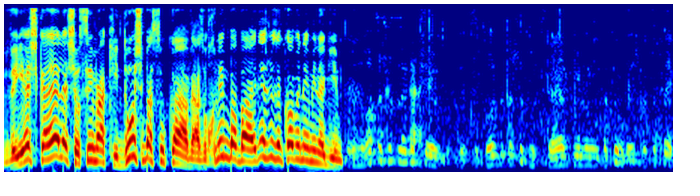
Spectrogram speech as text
ויש כאלה שעושים רק קידוש בסוכה, ואז אוכלים בבית, יש בזה כל מיני מנהגים. זה נורא פשוט להגיד שבסוכות זה פשוט מצטער כאילו פטור, ויש לו ספק.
